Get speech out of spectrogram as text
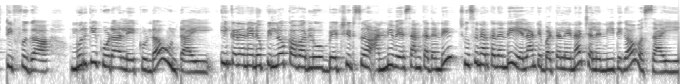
స్టిఫ్గా మురికి కూడా లేకుండా ఉంటాయి. ఇక్కడ నేను పిల్లో కవర్లు బెడ్షీట్స్ అన్నీ వేశాను కదండి. చూసినారు కదండి ఎలాంటి బట్టలైనా చాలా నీట్గా వస్తాయి.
